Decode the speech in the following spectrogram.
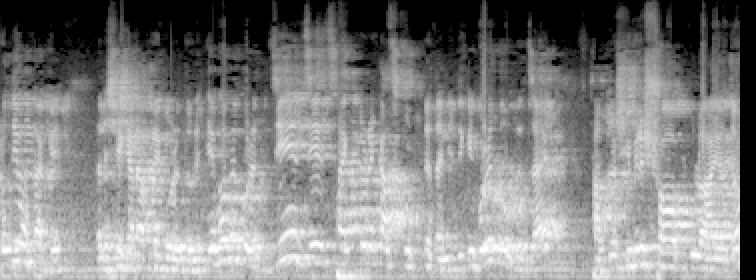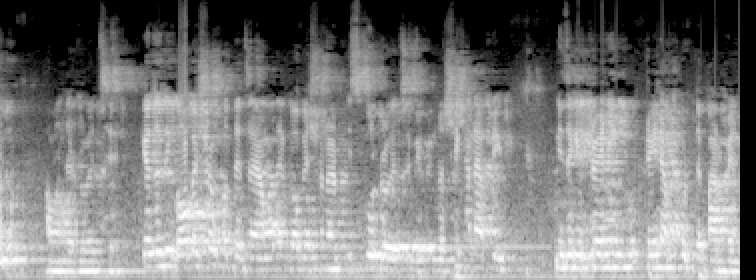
প্রতিভা থাকে, তাহলে সেখানে আপনি গড়ে তোলেন। এভাবে করে যে যে সেক্টরে কাজ করতে চায়, নিজেকে গড়ে তুলতে চায়, ছাত্র শিবিরের সবগুলো আয়োজন আমাদের রয়েছে। কেউ যদি গবেষক হতে চায়, আমাদের গবেষণার স্কুল রয়েছে বিভিন্ন, সেখানে আপনি নিজেকে ট্রেনিং ট্রেন আপ করতে পারবেন।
